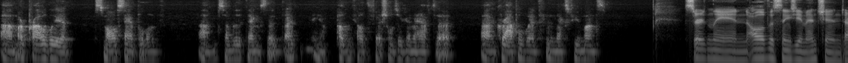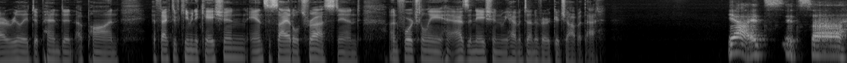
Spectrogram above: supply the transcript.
um, are probably a small sample of um, some of the things that uh, you know public health officials are going to have to uh, grapple with for the next few months. Certainly, and all of those things you mentioned are really dependent upon effective communication and societal trust. And unfortunately, as a nation, we haven't done a very good job at that. Yeah, it's it's uh,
